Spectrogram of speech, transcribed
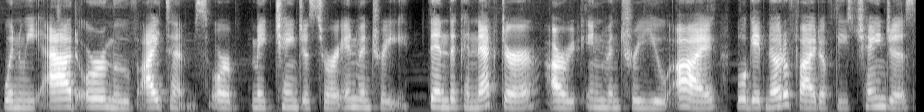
when we add or remove items or make changes to our inventory. Then the connector, our inventory UI, will get notified of these changes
